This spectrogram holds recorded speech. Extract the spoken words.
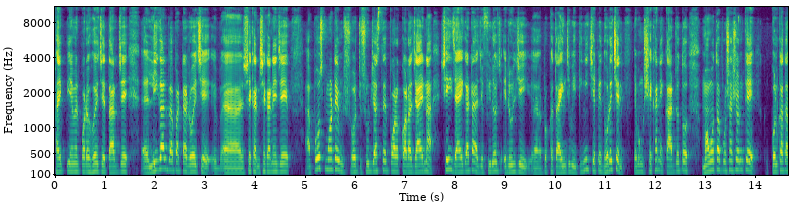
ফাইভ পি এমের পরে হয়েছে, তার যে লিগাল ব্যাপারটা রয়েছে সেখানে সেখানে যে পোস্টমর্টেম সূর্যাস্তের পর করা যায় না, সেই জায়গাটা যে ফিরোজ এডুলজি প্রখ্যাত আইনজীবী, তিনি চেপে ধরেছেন এবং সেখানে কার্যত মমতা প্রশাসনকে, কলকাতা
